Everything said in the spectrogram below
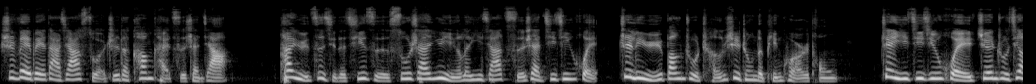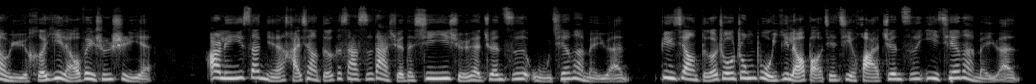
是未被大家所知的慷慨慈善家。他与自己的妻子苏珊运营了一家慈善基金会，致力于帮助城市中的贫困儿童。这一基金会捐助教育和医疗卫生事业。二零一三年，还向德克萨斯大学的新医学院捐资五千万美元，并向德州中部医疗保健计划捐资一千万美元。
